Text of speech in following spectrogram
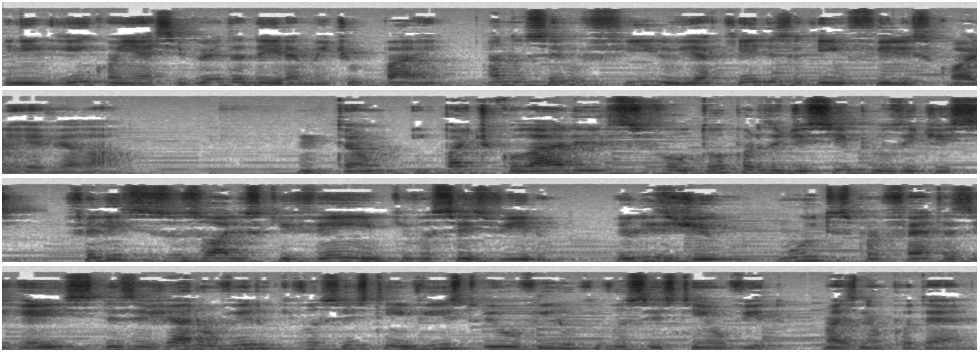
E ninguém conhece verdadeiramente o Pai a não ser o Filho e aqueles a quem o Filho escolhe revelá-lo. Então, em particular, ele se voltou para os discípulos e disse: Felizes os olhos que veem o que vocês viram. Eu lhes digo: muitos profetas e reis desejaram ver o que vocês têm visto e ouvir o que vocês têm ouvido, mas não puderam.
